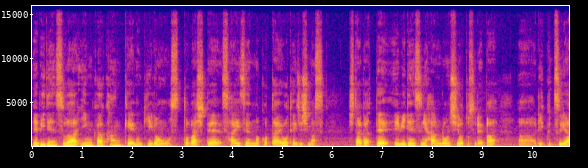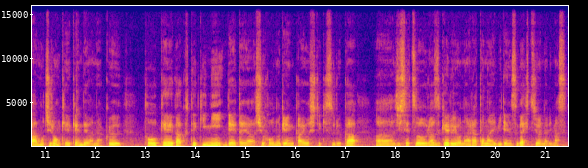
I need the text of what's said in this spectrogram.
エビデンスは因果関係の議論をすっ飛ばして最善の答えを提示します。したがってエビデンスに反論しようとすれば理屈やもちろん経験ではなく統計学的にデータや手法の限界を指摘するか自説を裏付けるような新たなエビデンスが必要になります。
